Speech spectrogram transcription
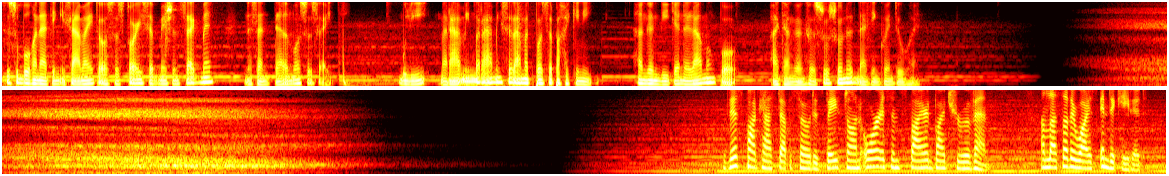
Susubukan nating isama ito sa story submission segment na San Telmo Society. Muli, maraming maraming salamat po sa pakikinig. Hanggang dito na lamang po at hanggang sa susunod nating kwentuhan. This podcast episode is based on or is inspired by true events. Unless otherwise indicated,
